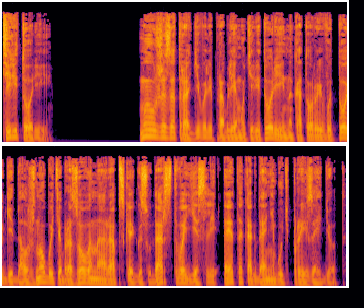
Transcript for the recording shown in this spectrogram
Территории. Мы уже затрагивали проблему территории, на которой в итоге должно быть образовано арабское государство, если это когда-нибудь произойдет.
